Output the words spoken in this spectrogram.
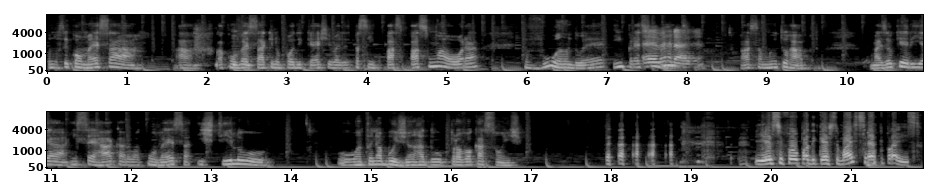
quando você começa a, a, a conversar aqui no podcast, vai assim, passa, passa uma hora voando, é impressionante. É verdade passa muito rápido. Mas eu queria encerrar, cara, a conversa estilo o Antônio Abujanra do Provocações. e esse foi o podcast mais certo para isso.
